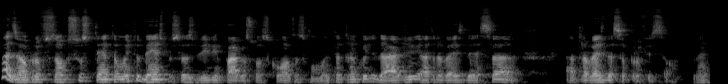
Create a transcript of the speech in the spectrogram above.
mas é uma profissão que sustenta muito bem, as pessoas vivem, pagam suas contas com muita tranquilidade através dessa, através dessa profissão. Né?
